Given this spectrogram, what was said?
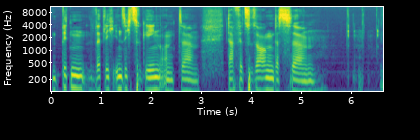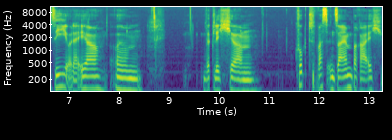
bitten, wirklich in sich zu gehen und ähm, dafür zu sorgen, dass ähm, sie oder er ähm, wirklich ähm, guckt, was in seinem Bereich,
